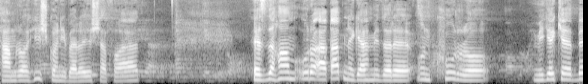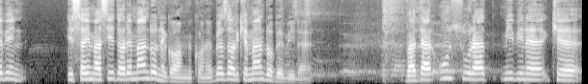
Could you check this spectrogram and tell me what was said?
همراهیش کنی برای شفاعت؟ ازدهام او رو عقب نگه میداره. اون کور رو میگه که ببین عیسی مسیح داره من رو نگاه می‌کنه بذار که من رو ببینه. و در اون صورت می‌بینه که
